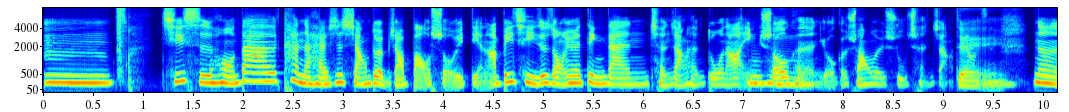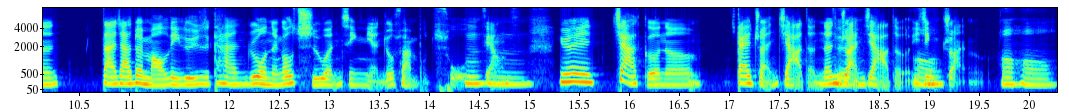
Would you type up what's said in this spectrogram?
嗯，其实哈，大家看的还是相对比较保守一点啊。比起这种因为订单成长很多，然后营收可能有个双位数成长这样子，对，那大家对毛利率是看如果能够持稳，今年就算不错这样子。嗯因为价格呢，该转嫁的、能对转嫁的已经转了。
